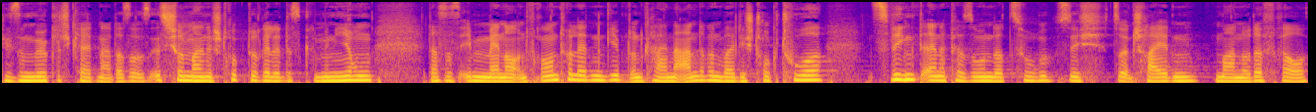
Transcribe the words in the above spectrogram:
diese Möglichkeiten hat. Also es ist schon mal eine strukturelle Diskriminierung, dass es eben Männer- und Frauentoiletten gibt und keine anderen, weil die Struktur zwingt eine Person dazu, sich zu entscheiden, Mann oder Frau.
